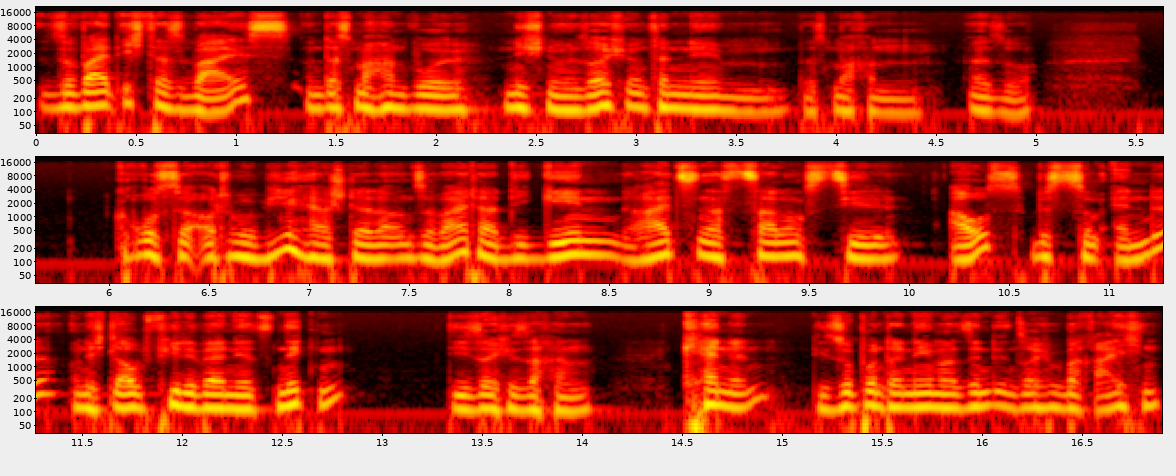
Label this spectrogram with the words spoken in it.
Soweit ich das weiß, und das machen wohl nicht nur solche Unternehmen, das machen also große Automobilhersteller und so weiter, die gehen, reizen das Zahlungsziel aus bis zum Ende. Und ich glaube, viele werden jetzt nicken, die solche Sachen kennen, die Subunternehmer sind in solchen Bereichen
